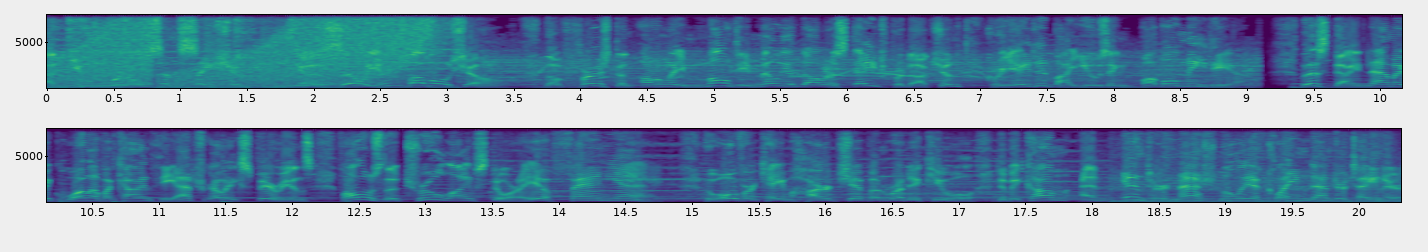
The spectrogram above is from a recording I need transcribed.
a new world sensation, Gazillion Bubble Show, the first and only multi-million dollar stage production created by using bubble media. This dynamic, one-of-a-kind theatrical experience follows the true life story of Fan Yang, who overcame hardship and ridicule to become an internationally acclaimed entertainer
